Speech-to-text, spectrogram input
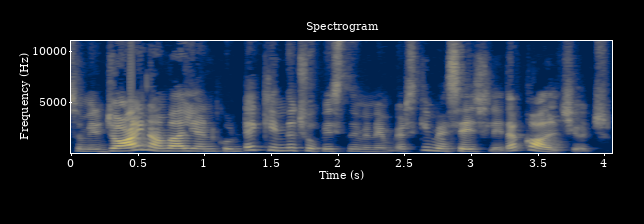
సో మీరు జాయిన్ అవ్వాలి అనుకుంటే కింద చూపిస్తున్న నెంబర్స్కి మెసేజ్ లేదా కాల్ చేయొచ్చు.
